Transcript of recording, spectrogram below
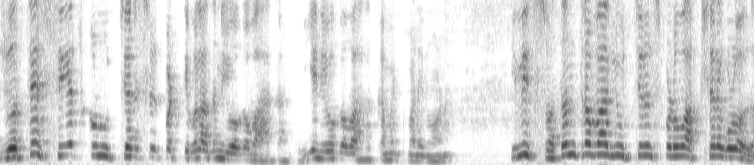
ಜೊತೆ ಸೇರ್ಸ್ಕೊಂಡು ಉಚ್ಚರಿಸಲ್ಪಡ್ತೀವಲ್ಲ ಅದನ್ನ ಯೋಗವಾಹಕ ಅಂತೀವಿ. ಏನ್ ಯೋಗವಾಹಕ? ಕಮೆಂಟ್ ಮಾಡಿ ನೋಡೋಣ. ಇಲ್ಲಿ ಸ್ವತಂತ್ರವಾಗಿ ಉಚ್ಚರಿಸಲ್ಪಡುವ ಅಕ್ಷರಗಳು ಅಲ್ಲ.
